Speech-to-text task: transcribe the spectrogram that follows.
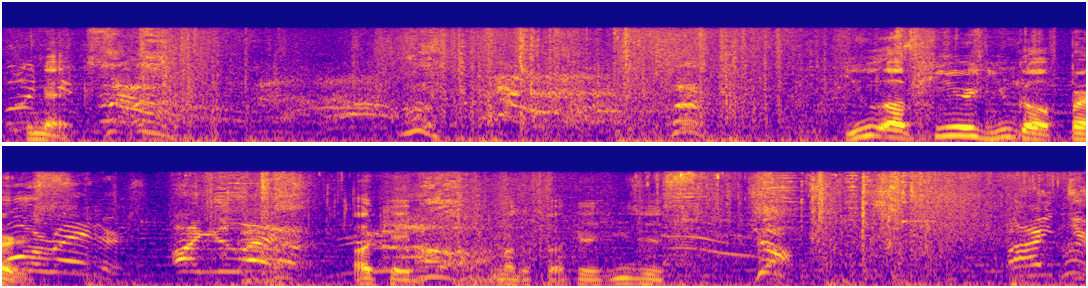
Who next? You up here, you go first. Okay, motherfucker, you just Behind you,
